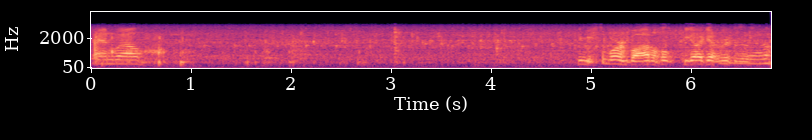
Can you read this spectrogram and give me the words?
And well, Give me some more bottles. You gotta get rid of this. Yeah.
